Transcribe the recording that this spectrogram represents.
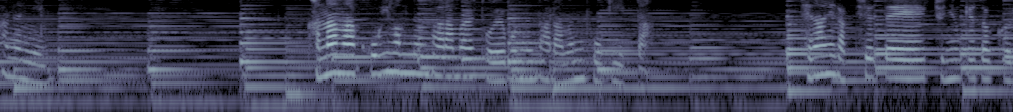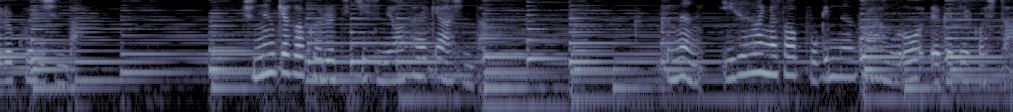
하느님 가난하고 힘없는 사람을 돌보는 사람은 복이 있다. 재난이 닥칠 때 주님께서 그를 구해주신다. 주님께서 그를 지키시며 살게 하신다. 그- 그는 이 세상에서 복 있는 사람으로 여겨질 것이다.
